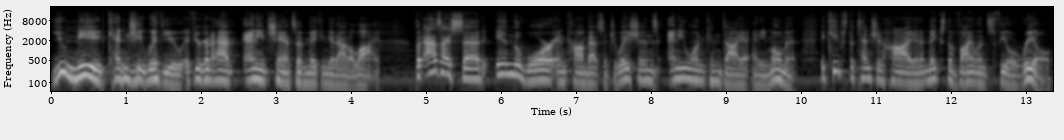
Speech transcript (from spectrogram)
you need Kenji with you if you're to have any chance of making it out alive. But as I said, in the war and combat situations, anyone can die at any moment. It keeps the tension high and it makes the violence feel real.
